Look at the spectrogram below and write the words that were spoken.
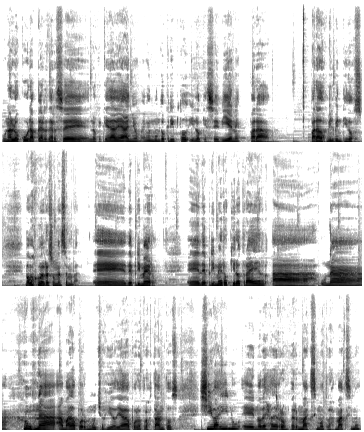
una locura perderse lo que queda de año en el mundo cripto y lo que se viene para, para 2022. Vamos con el resumen semanal. Eh, de primero, eh, de primero quiero traer a una, una amada por muchos y odiada por otros tantos. Shiba Inu eh, no deja de romper máximo tras máximo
